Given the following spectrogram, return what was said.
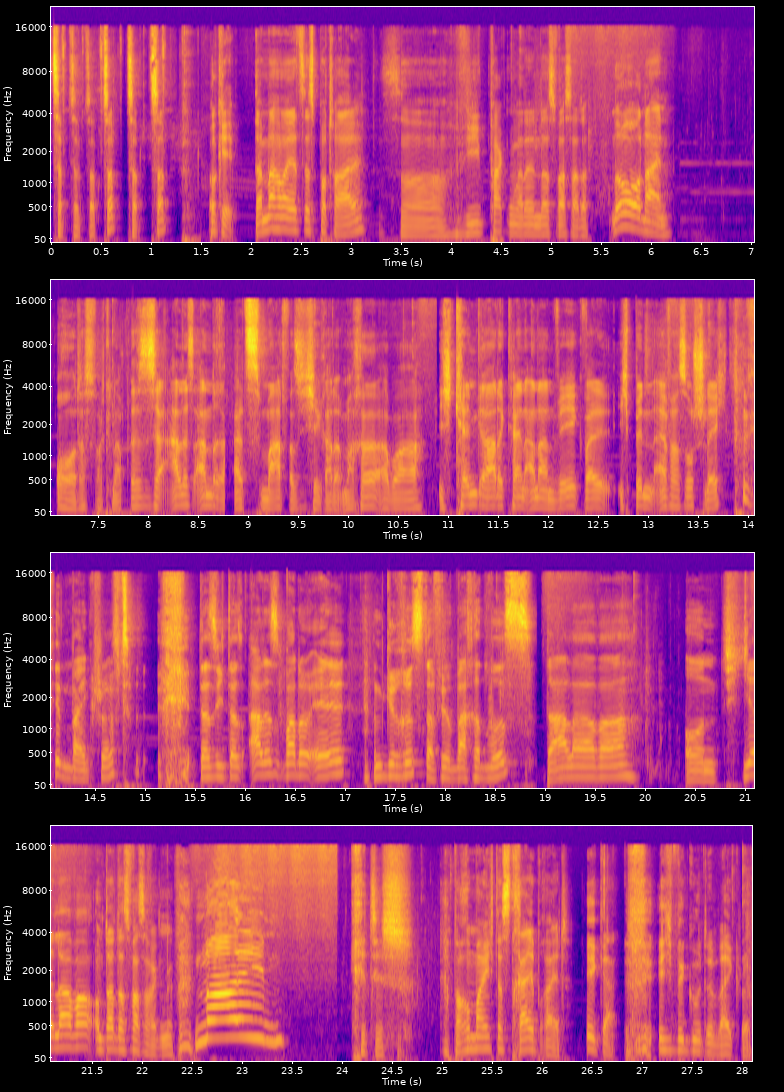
Zap, zap, zap, zap, zap, zap. Okay, dann machen wir jetzt das Portal. So, wie packen wir denn das Wasser da? Oh nein, Oh, das war knapp. Das ist ja alles andere als smart, was ich hier gerade mache. Aber ich kenne gerade keinen anderen Weg, weil ich bin einfach so schlecht in Minecraft, dass ich das alles manuell ein Gerüst dafür machen muss. Da Lava und hier Lava und dann das Wasser weg. Nein! Kritisch. Warum mache ich das drei breit? Egal. Ich bin gut in Minecraft.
